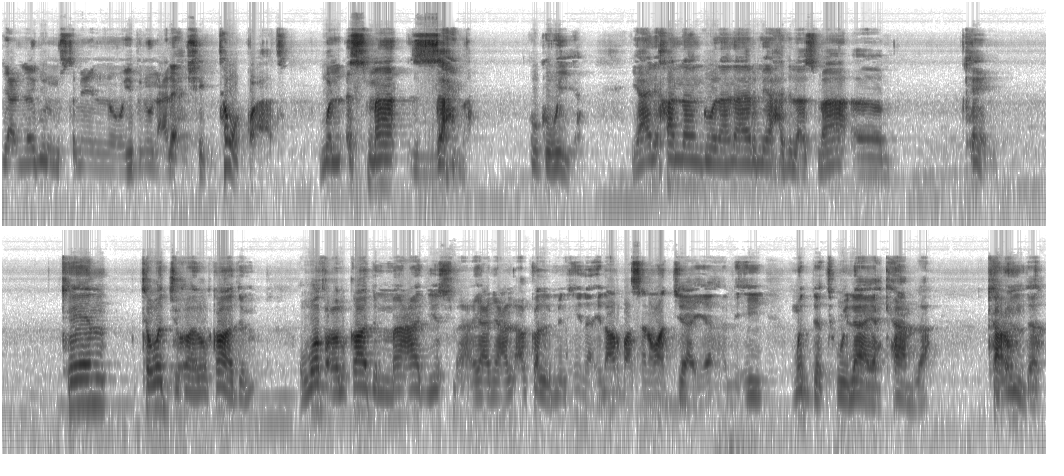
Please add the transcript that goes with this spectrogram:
يعني لا يقول المستمعين إنه يبنون عليها شيء. توقعات. والأسماء زحمة وقوية. يعني خلينا نقول أنا أرمي أحد الأسماء آه، كين. كين توجهه القادم ووضعه القادم ما عاد يسمع يعني على الأقل من هنا إلى أربع سنوات جاية اللي هي مدة ولاية كاملة كعمدة.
